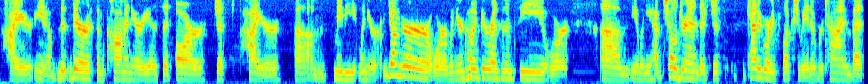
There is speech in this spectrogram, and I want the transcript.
higher. You know, th- there are some common areas that are just higher um, maybe when you're younger or when you're going through residency or um, you know when you have children there's just categories fluctuate over time but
